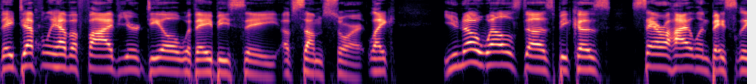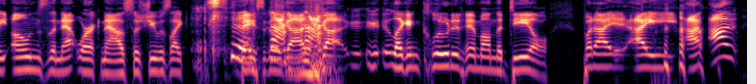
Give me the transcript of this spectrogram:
They definitely have a five year deal with ABC of some sort. Like, you know, Wells does because Sarah Hyland basically owns the network now. So she was like, basically got, got like included him on the deal. But I, I, I, I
